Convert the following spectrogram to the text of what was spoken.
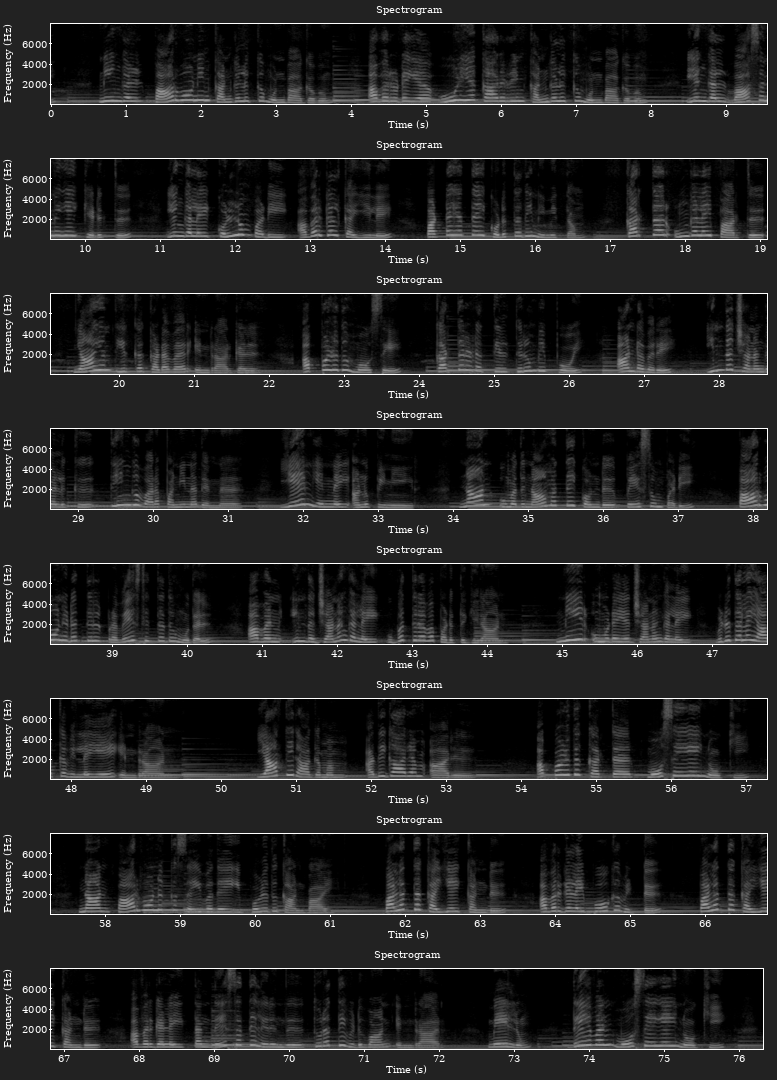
நீங்கள் பார்வோனின் கண்களுக்கு முன்பாகவும் அவருடைய ஊழியக்காரரின் கண்களுக்கு முன்பாகவும் எங்கள் வாசனையை கெடுத்து எங்களை கொல்லும்படி அவர்கள் கையிலே பட்டயத்தை கொடுத்தது நிமித்தம் கர்த்தர் உங்களை பார்த்து நியாயம் தீர்க்க கடவர் என்றார்கள். அப்பொழுது மோசே கர்த்தரிடத்தில் திரும்பி போய் ஆண்டவரே இந்த ஜனங்களுக்கு தீங்கு வர பண்ணினதென்ன ஏன் என்னை அனுப்பினீர்? நான் உமது நாமத்தை கொண்டு பேசும்படி பார்வோனிடத்தில் பிரவேசித்தது முதல் அவன் இந்த ஜனங்களை உபத்திரவப்படுத்துகிறான். நீர் உம்முடைய ஜனங்களை விடுதலையாக்கவில்லையே என்றான். யாத்திராகமம் அதிகாரம் ஆறு. அப்பொழுது கர்த்தர் மோசேயை நோக்கி நான் பார்வோனுக்கு செய்வதை இப்பொழுது காண்பாய். பலத்த கையை கண்டு அவர்களை போகவிட்டு பலத்த கையை கண்டு அவர்களை தன் தேசத்திலிருந்து துரத்தி விடுவான் என்றார். மேலும் தேவன் மோசேயை நோக்கி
